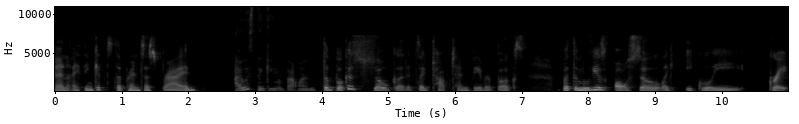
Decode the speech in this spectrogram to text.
And I think it's The Princess Bride. I was thinking of that one. The book is so good. It's like top 10 favorite books, but the movie is also like equally great.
